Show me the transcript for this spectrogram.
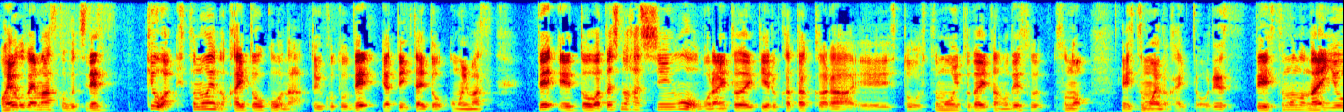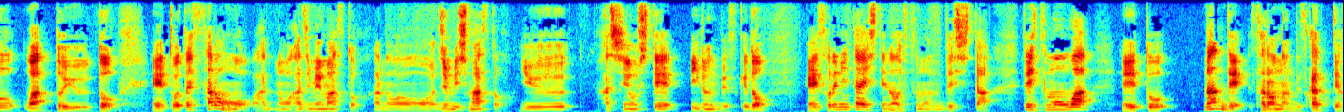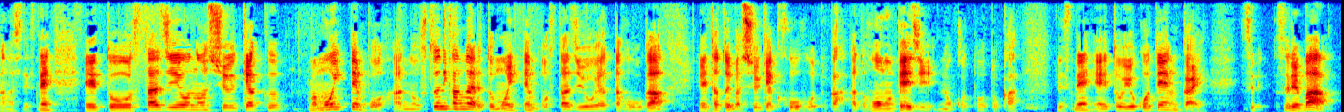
おはようございます。小口です。今日は質問への回答コーナーということでやっていきたいと思います。で、えっ、ー、と、私の発信をご覧いただいている方から、えっ、ー、と、質問をいただいたので、その、えー、質問への回答です。で、質問の内容はというと、えっ、と、私サロンをあの始めますと、あの、準備しますという発信をしているんですけど、えそれに対しての質問でした。で、質問は、えっ、と、なんでサロンなんですかっていう話ですね。えっ、と、スタジオの集客、まあ、もう一店舗、あの、普通に考えるともう一店舗スタジオをやった方が、えー、例えば集客方法とか、あとホームページのこととかですね、えっ、ー、と、横展開すれば、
